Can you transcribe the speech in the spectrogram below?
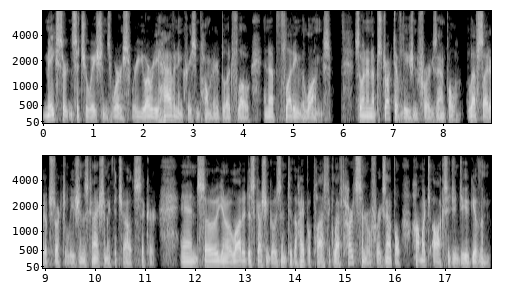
make certain situations worse where you already have an increase in pulmonary blood flow and up flooding the lungs. So, in an obstructive lesion, for example, left sided obstructive lesion, this can actually make the child sicker. And so, you know, a lot of discussion goes into the hypoplastic left heart syndrome, for example. How much oxygen do you give them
